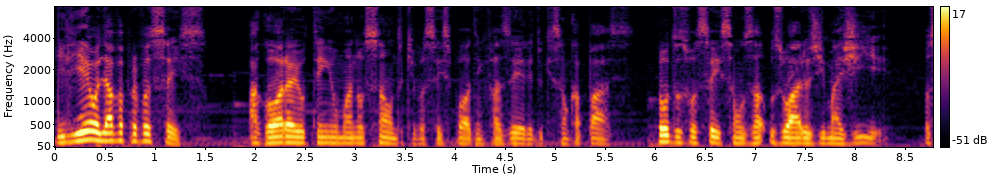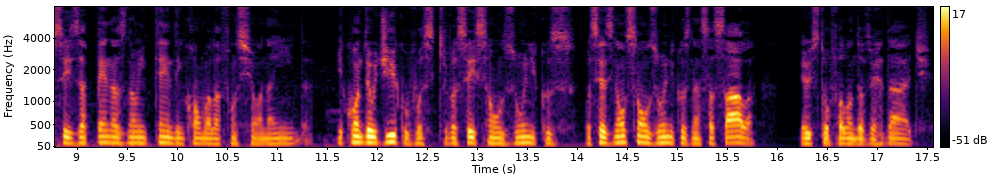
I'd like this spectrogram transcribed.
Ilie olhava para vocês. Agora eu tenho uma noção do que vocês podem fazer e do que são capazes. Todos vocês são usuários de magia. Vocês apenas não entendem como ela funciona ainda. E quando eu digo que vocês são os únicos, vocês não são os únicos nessa sala, eu estou falando a verdade.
